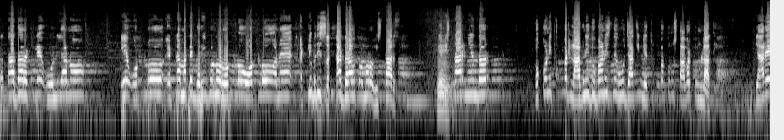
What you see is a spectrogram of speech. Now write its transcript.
સત્તાધાર એટલે ઓલિયાનો એ ઓટલો એટલા માટે ગરીબોનો રોટલો ઓટલો અને આટલી બધી શ્રદ્ધા ધરાવતો અમારો વિસ્તાર છે. એ વિસ્તારની અંદર લોકોની ખૂબ જ લાગણી દુભાણીશ ને હું જાતિ નેતૃત્વ કરું સાવરકુંડલાથી ત્યારે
